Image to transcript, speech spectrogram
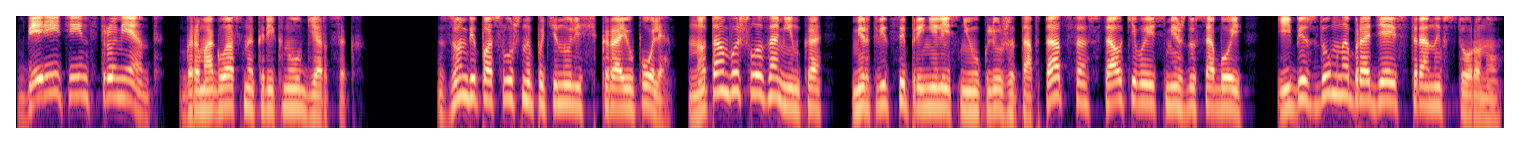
«Берите инструмент!» — громогласно крикнул герцог. Зомби послушно потянулись к краю поля, но там вышла заминка, мертвецы принялись неуклюже топтаться, сталкиваясь между собой и бездумно бродя из стороны в сторону.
